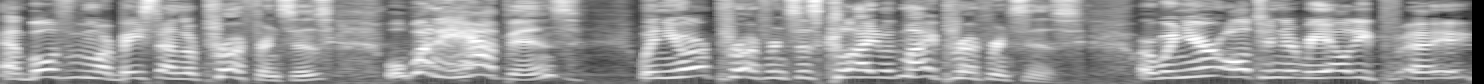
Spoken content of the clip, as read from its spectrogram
and both of them are based on their preferences, well, what happens when your preferences collide with my preferences? Or when your alternate reality uh,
